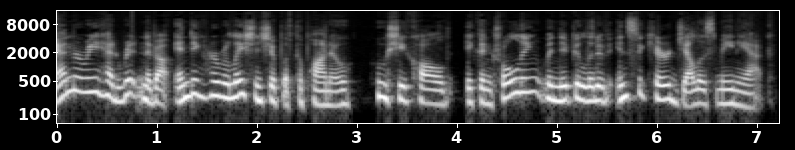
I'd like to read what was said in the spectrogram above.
Anne Marie had written about ending her relationship with Capano, who she called a controlling, manipulative, insecure, jealous maniac.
